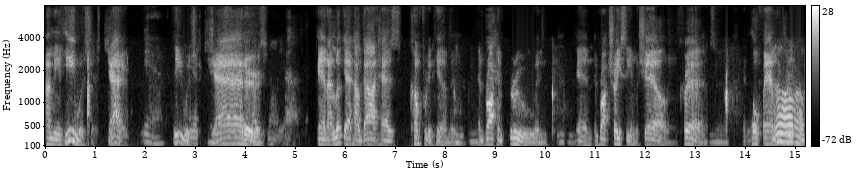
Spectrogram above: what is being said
I mean he was just shattered Yeah. he was Yeah. just shattered Emotional, Yeah. and I look at how God has comforted him and, Mhm. and brought him through and, Mhm. and and brought Tracy and Michelle and Chris and, and the whole family through Oh.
